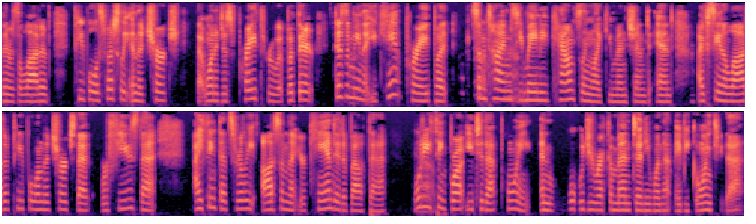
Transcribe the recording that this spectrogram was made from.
There's a lot of people, especially in the church, that want to just pray through it, but there doesn't mean that you can't pray, but sometimes you may need counseling, like you mentioned. And I've seen a lot of people in the church that refuse that. I think that's really awesome that you're candid about that. What do you think brought you to that point, and what would you recommend to anyone that may be going through that?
